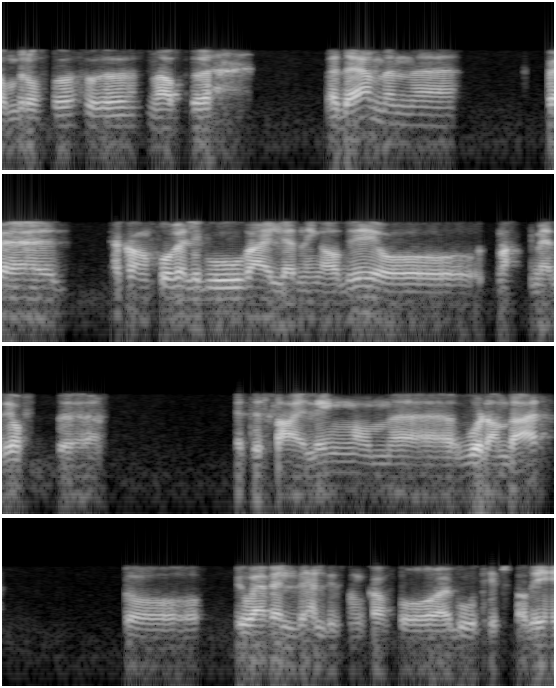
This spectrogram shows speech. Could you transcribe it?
Alexander også med, at, med det. Men jeg kan få veldig god veiledning av de og snakke med de ofte etter seiling om hvordan det er. Så jo, jeg er veldig heldig som kan få gode tips av de.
